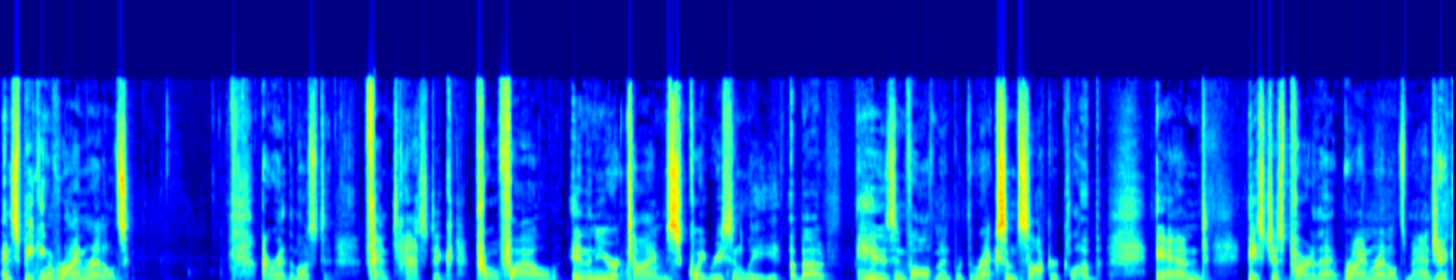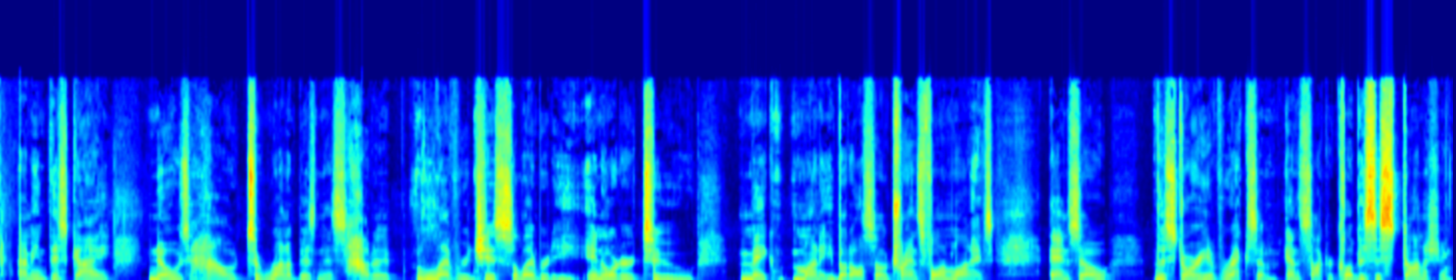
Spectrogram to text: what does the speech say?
And speaking of Ryan Reynolds, I read the most fantastic profile in the New York Times quite recently about his involvement with the Wrexham Soccer Club. And it's just part of that Ryan Reynolds magic. I mean, this guy knows how to run a business, how to leverage his celebrity in order to make money, but also transform lives. And so the story of Wrexham and the soccer club is astonishing.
